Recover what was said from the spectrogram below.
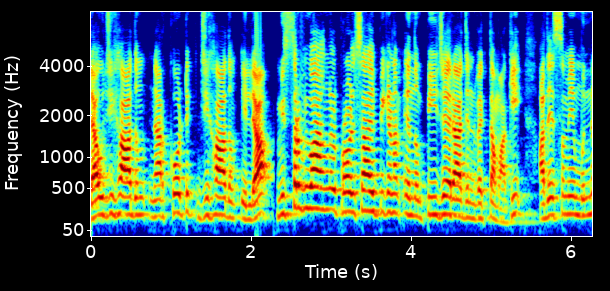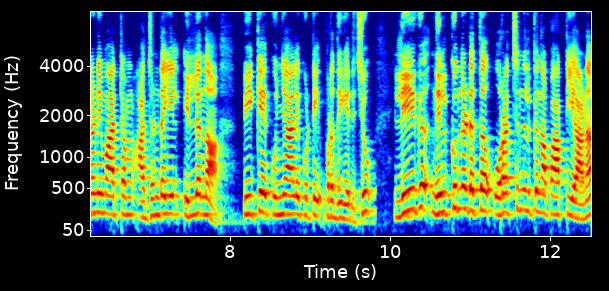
ലവ് ജിഹാദും നർക്കോട്ടിക് ജിഹാദും ഇല്ല. മിശ്ര വിവാഹങ്ങൾ പ്രോത്സാഹിപ്പിക്കണം എന്നും പി ജയരാജൻ വ്യക്തമാക്കി. അതേസമയം മുന്നണി മാറ്റം അജണ്ടയിൽ ഇല്ലെന്ന് പി കെ കുഞ്ഞാലിക്കുട്ടി പ്രതികരിച്ചു. ലീഗ് നിൽക്കുന്നിടത്ത് ഉറച്ചു നിൽക്കുന്ന പാർട്ടിയാണ്.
